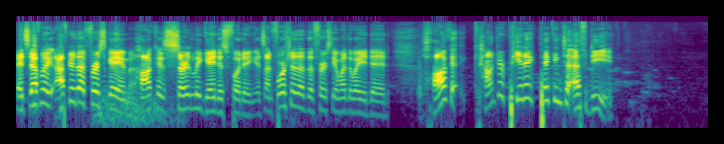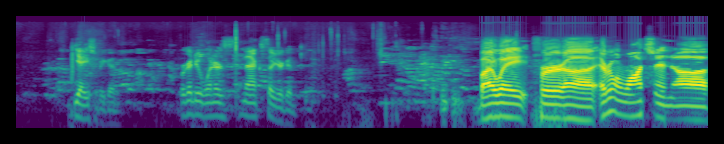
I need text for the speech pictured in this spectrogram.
It's definitely after that first game, Hawk has certainly gained his footing. It's unfortunate that the first game went the way he did. Hawk counter picking to FD. Yeah, you should be good. We're gonna do winners next, so you're good. By the way, for uh, everyone watching, uh,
